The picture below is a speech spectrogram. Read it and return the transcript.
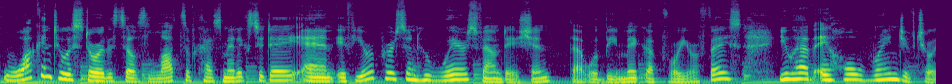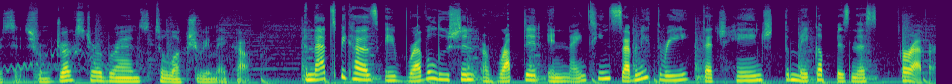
Walk into a store that sells lots of cosmetics today, and if you're a person who wears foundation, that would be makeup for your face, you have a whole range of choices from drugstore brands to luxury makeup. And that's because a revolution erupted in 1973 that changed the makeup business forever.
